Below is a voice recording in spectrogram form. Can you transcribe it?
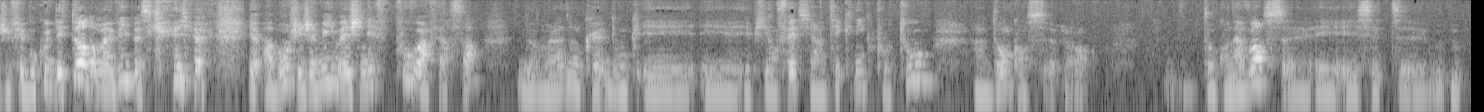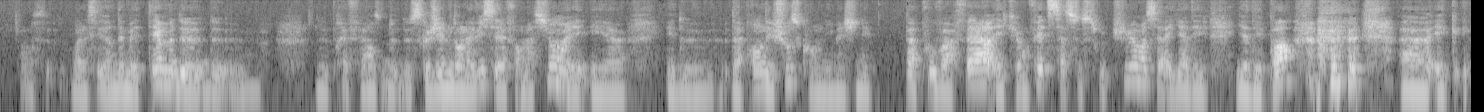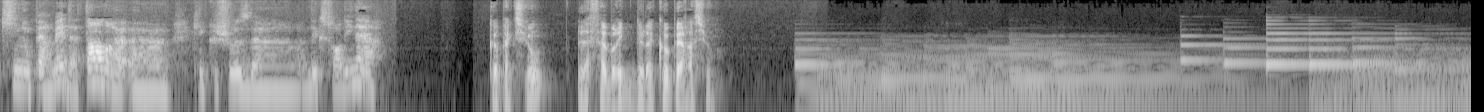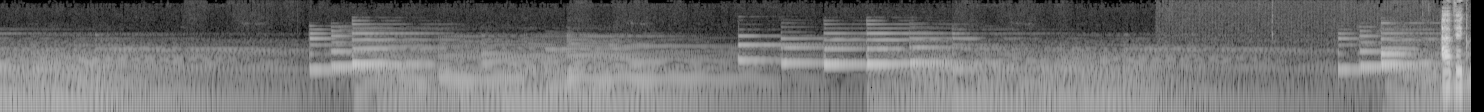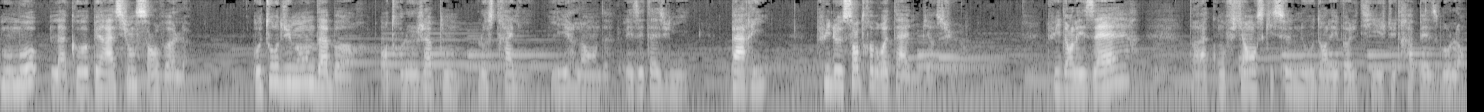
j'ai fait beaucoup de détours dans ma vie parce que ah bon, j'ai jamais imaginé pouvoir faire ça. Donc, voilà, donc, donc et, et, puis en fait, il y a une technique pour tout. Hein, donc on, se, avance. Et, c'est voilà, un de mes thèmes de, de, préférence, de, ce que j'aime dans la vie, c'est la formation et, et, d'apprendre des choses qu'on n'imaginait pouvoir faire et qu'en fait ça se structure, il y, a des, y a des pas et qui nous permet d'atteindre quelque chose d'extraordinaire. COPAction, la fabrique de la coopération. Avec Momo, la coopération s'envole. Autour du monde d'abord, entre le Japon, l'Australie, l'Irlande, les États-Unis, Paris, puis le centre-Bretagne, bien sûr. Puis dans les airs, dans la confiance qui se noue dans les voltiges du trapèze volant.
